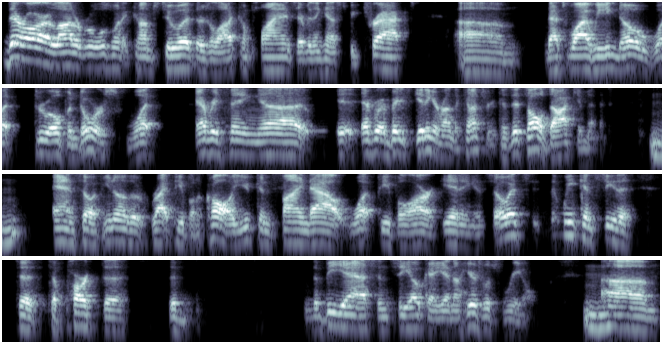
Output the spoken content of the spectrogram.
there are a lot of rules when it comes to it. There's a lot of compliance. Everything has to be tracked. Um, that's why we know what through open doors what everything uh, it, everybody's getting around the country because it's all documented. Mm-hmm. And so if you know the right people to call, you can find out what people are getting. And so it's we can see that to to part the the the BS and see, okay, you know, here's what's real. Mm-hmm. Um,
